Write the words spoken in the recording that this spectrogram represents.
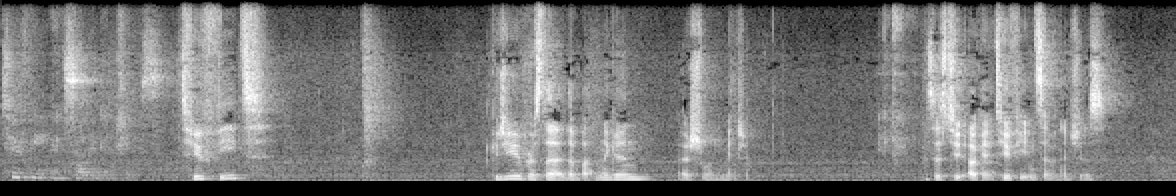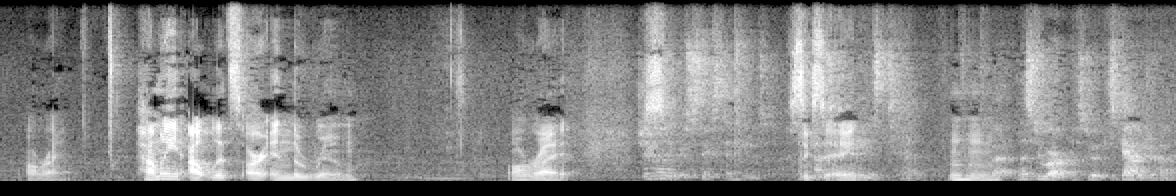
Two feet and seven inches. Two feet. Could you press the, the button again? I just wanted to make sure. This is two. Okay, two feet and seven inches. All right. How many outlets are in the room? All right. Generally, there's six to eight. Six to Sometimes eight? many ten. Mm-hmm. But let's do our let's do it scavenger hunt.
